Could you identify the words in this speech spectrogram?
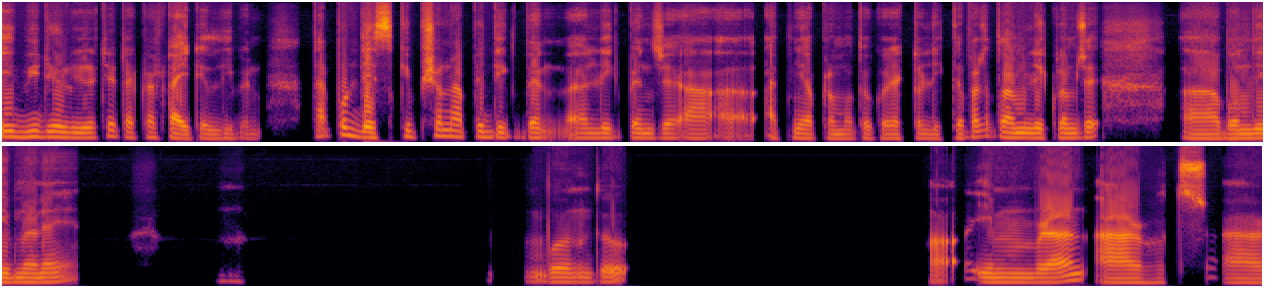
এই ভিডিও রিলেটেড একটা টাইটেল দিবেন। তারপর ডেসক্রিপশন আপনি দেখবেন লিখবেন যে আপনি আপনার মতো করে একটা লিখতে পারেন। তো আমি লিখলাম যে বন্ধু ইমরানের বন্ধু ইমরান আর হচ্ছে আর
